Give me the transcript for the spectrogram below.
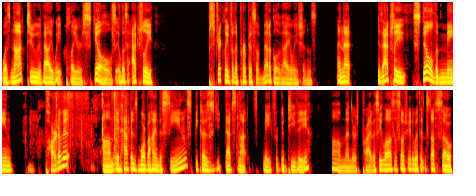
was not to evaluate players' skills, it was actually strictly for the purpose of medical evaluations. And that is actually still the main part of it. Um, it happens more behind the scenes because that's not made for good TV. Um, and there's privacy laws associated with it and stuff. So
